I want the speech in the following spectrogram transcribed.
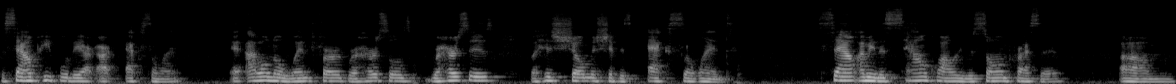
The sound people there are excellent, and I don't know when Ferg rehearsals rehearses, but his showmanship is excellent. Sound, I mean, the sound quality was so impressive. Um,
